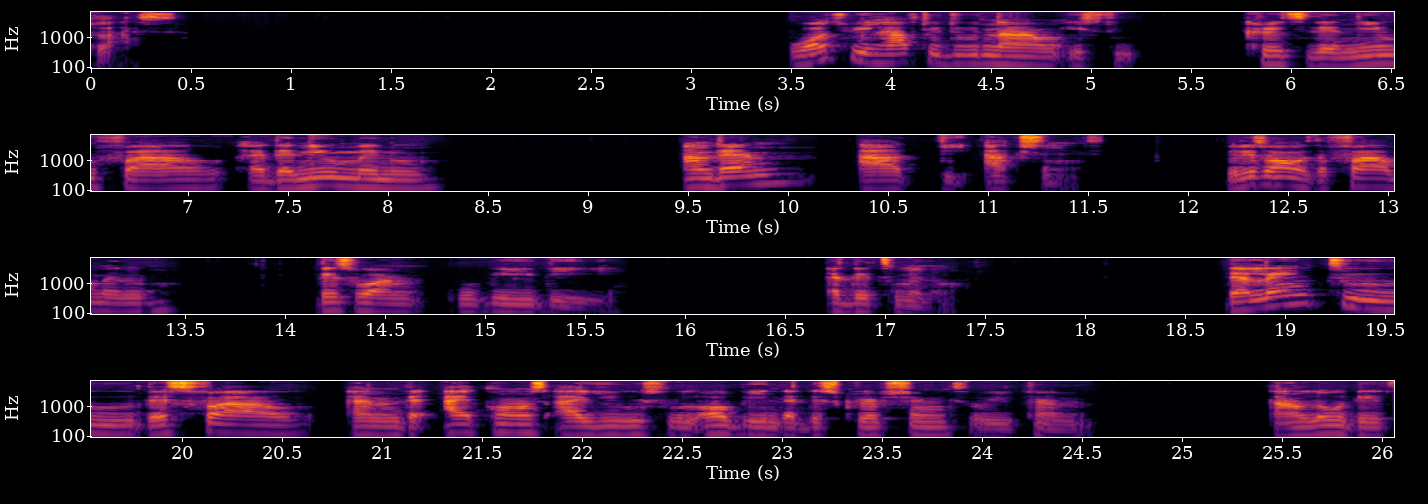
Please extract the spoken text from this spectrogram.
plus. What we have to do now is to create the new file, uh, the new menu, and then add the actions. So this one was the file menu. This one will be the edit menu. The link to this file and the icons I use will all be in the description so you can download it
